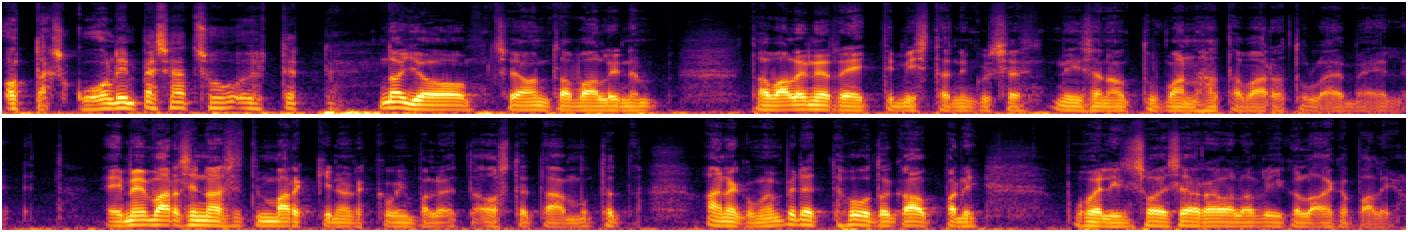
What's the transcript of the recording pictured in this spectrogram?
Ottaisi kuolinpesät suhun yhteyttä? No joo, se on tavallinen, tavallinen reitti, mistä niin kuin se niin sanottu vanha tavara tulee meille. Että ei me varsinaisesti markkinoida kovin paljon, että ostetaan, mutta aina kun me pidetty huutokauppa, niin puhelin soi seuraavalla viikolla aika paljon.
